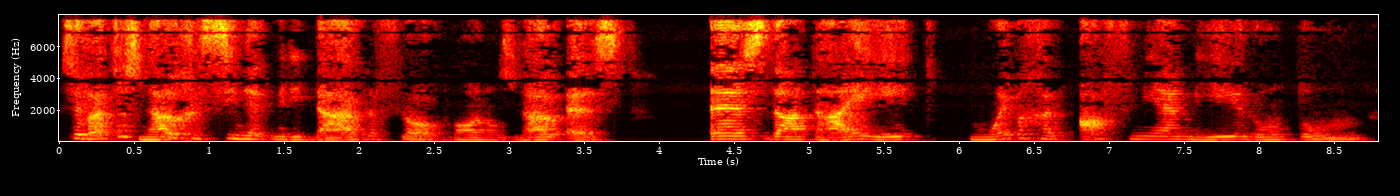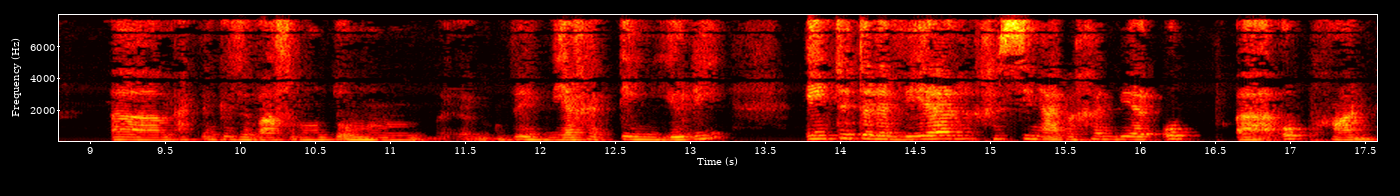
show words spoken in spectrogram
So wat ons nou gesien het met die derde vlaag waarna ons nou is, is dat hy het mooi begin afneem hier rondom ehm um, ek dink dit was rondom ehm, omtrent 9 10 Julie en toe het hulle weer gesien hy begin weer op uh, opgaan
